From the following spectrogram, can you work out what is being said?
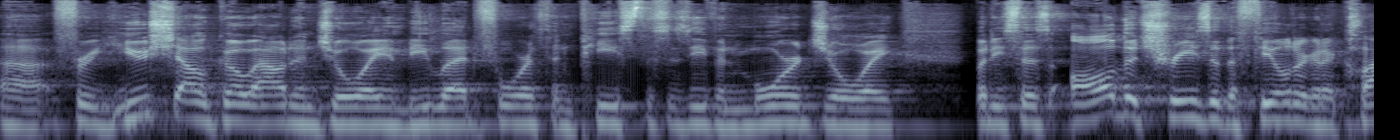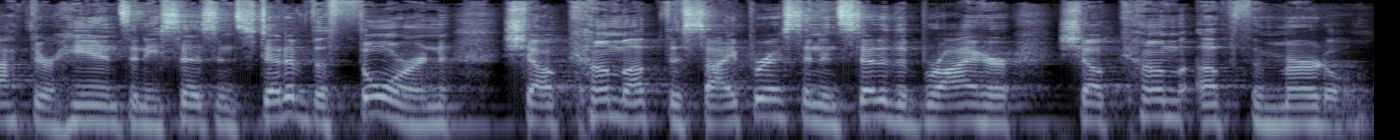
uh, For you shall go out in joy and be led forth in peace. This is even more joy. But he says, All the trees of the field are going to clap their hands. And he says, Instead of the thorn shall come up the cypress, and instead of the brier shall come up the myrtle.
